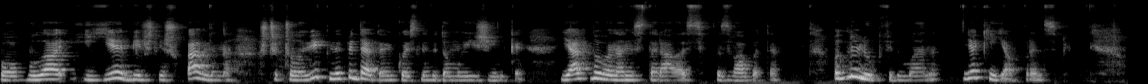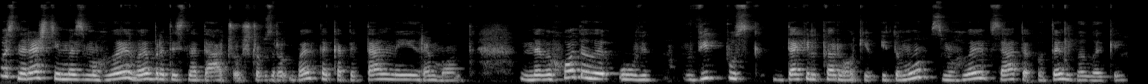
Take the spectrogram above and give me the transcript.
бо була і є більш ніж впевнена, що чоловік не піде до якоїсь невідомої жінки, як би вона не старалась звабити. Однолюб від мене, як і я, в принципі. Ось нарешті ми змогли вибратись на дачу, щоб зробити капітальний ремонт. Не виходили у від- відпуск декілька років і тому змогли взяти один великий.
